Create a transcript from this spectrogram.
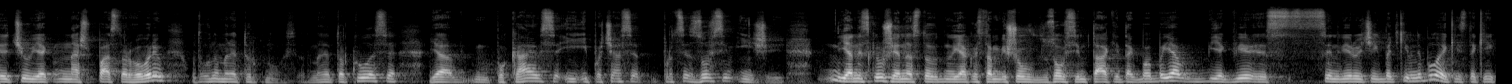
е, чув, як наш пастор говорив, от воно мене торкнулося. От мене торкнулося, я покаявся і, і почався процес зовсім інший. Я не скажу, що я насто- ну, якось там ішов зовсім так і так, бо я як вір, син віруючих батьків не було якихось таких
